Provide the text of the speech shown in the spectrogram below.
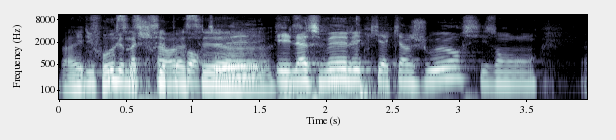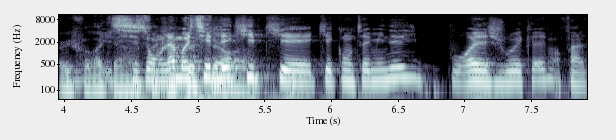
bah, et du coup, le match ce qui s'est sera reporté. passé, euh, et l'Asvel, qui a 15 joueurs, s'ils ont, Ah oui, s'ils ont la moitié de l'équipe qui est, qui est contaminée, ils pourraient jouer quand même. Enfin,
